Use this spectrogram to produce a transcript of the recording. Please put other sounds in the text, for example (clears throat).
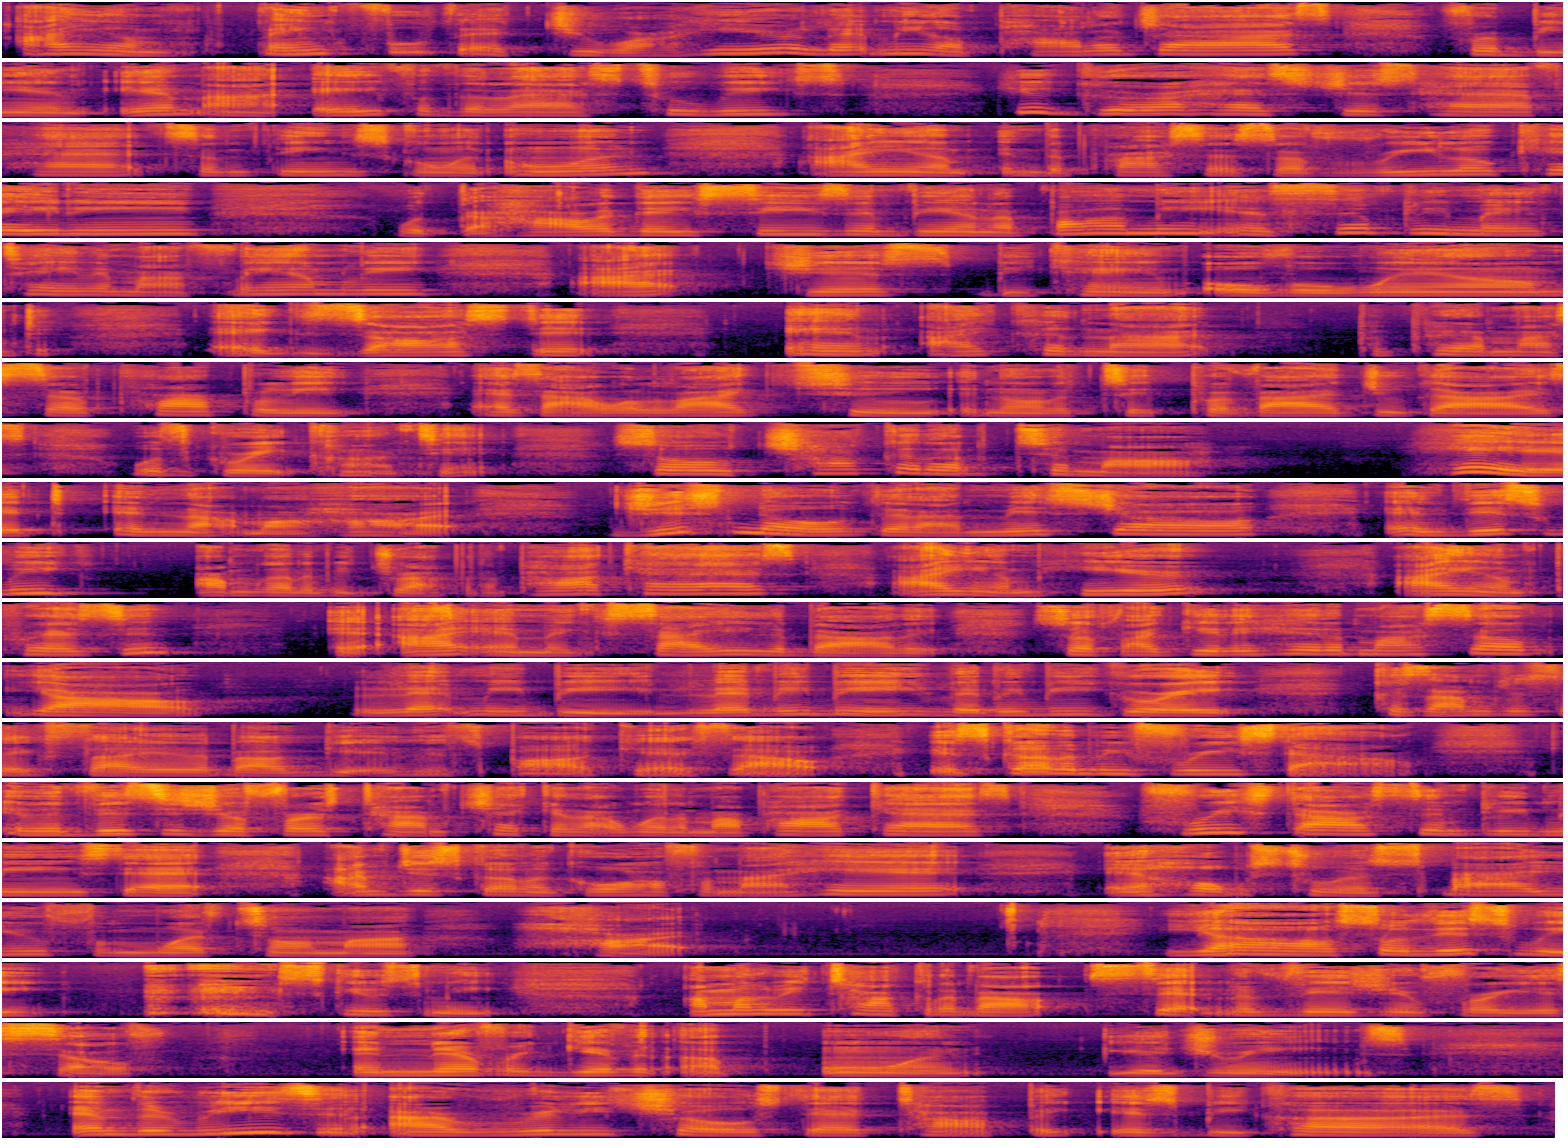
I am thankful that you are here. Let me apologize for being MIA for the last two weeks. Your girl has just have had some things going on. I am in the process of relocating with the holiday season being upon me and simply maintaining my family. I just became overwhelmed, exhausted, and I could not prepare myself properly as I would like to in order to provide you guys with great content. So chalk it up to my head and not my heart. Just know that I miss y'all. And this week, I'm going to be dropping a podcast. I am here, I am present, and I am excited about it. So if I get ahead of myself, y'all, let me be. Let me be. Let me be great because I'm just excited about getting this podcast out. It's going to be freestyle. And if this is your first time checking out one of my podcasts, freestyle simply means that I'm just going to go off of my head in hopes to inspire you from what's on my heart. Y'all, so this week, (clears throat) excuse me, I'm going to be talking about setting a vision for yourself and never giving up on your dreams. And the reason I really chose that topic is because,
